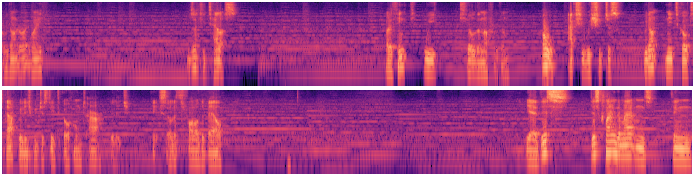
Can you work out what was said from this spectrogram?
Are we going the right way? It doesn't actually tell us. But I think we killed enough of them. Oh, actually we should just... We don't need to go to that village, we just need to go home to our village. Okay, so let's follow the bell. Yeah, this this climbing the mountains thing,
